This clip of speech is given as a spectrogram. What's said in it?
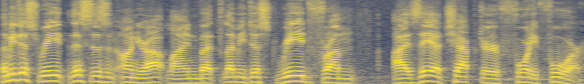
let me just read, this isn't on your outline, but let me just read from Isaiah chapter 44.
